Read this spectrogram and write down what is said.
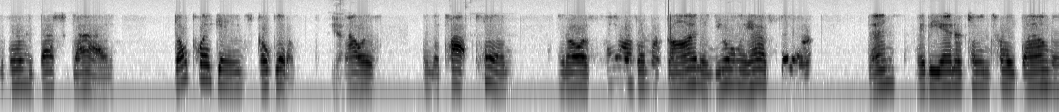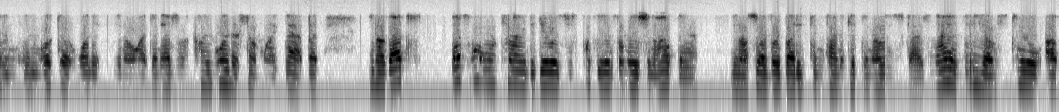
the very best guy don't play games. Go get them. Yeah. Now, if in the top ten, you know, if four of them are gone and you only have four, then maybe entertain trade down and, and look at one, you know, like an Ezra Cleveland or something like that. But you know, that's that's what we're trying to do is just put the information out there, you know, so everybody can kind of get to know these guys. And I have videos too of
